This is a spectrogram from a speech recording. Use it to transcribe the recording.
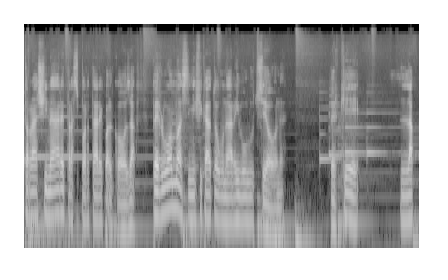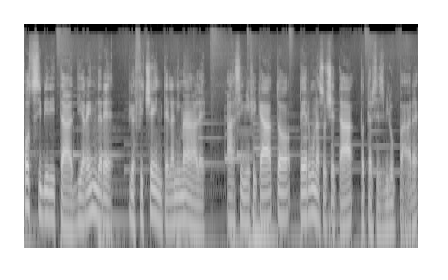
trascinare trasportare qualcosa. Per l'uomo ha significato una rivoluzione, perché la possibilità di rendere più efficiente l'animale ha significato per una società potersi sviluppare,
